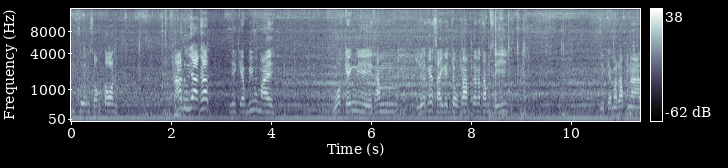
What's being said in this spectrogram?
มเฟืองสองตอนหาดูยากครับ นี่แกวิวใหม่ หัวเก๋งนี่ทำเหลือแค่ใส่กระจกครับ แล้วก็ทำสี นี่แกมารับงาน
